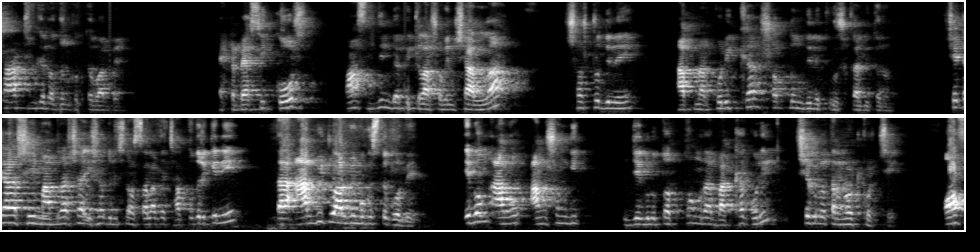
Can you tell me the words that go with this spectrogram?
সার্টিফিকেট অর্জন করতে পারবেন। একটা বেসিক কোর্স পাঁচ দিন ব্যাপী ক্লাস হবে ইনশাআল্লাহ। ষষ্ঠ দিনে আপনার পরীক্ষা, সপ্তম দিনে পুরস্কার বিতরণ। সেটা সেই মাদ্রাসা ইসাদুল ইসলাম সালাফের ছাত্রদেরকে নিয়ে তারা আরবি টু আরবি মুখস্থ করবে এবং আরও আনুষঙ্গিক যেগুলো তথ্য আমরা ব্যাখ্যা করি, সেগুলো তারা নোট করছে। অফ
